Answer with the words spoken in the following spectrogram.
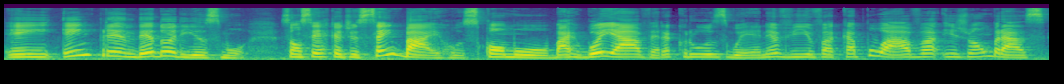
em empreendedorismo. São cerca de 100 bairros, como o bairro Goiá, Vera Cruz, Goiânia Viva, Capuava e João Brás.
